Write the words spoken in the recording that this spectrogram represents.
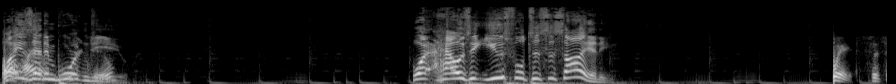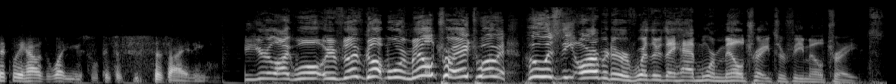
Why Oh, is that important to to. you? What? How is it useful to society? Wait, specifically, how is what useful to society? You're like, well, if they've got more male traits, well, who is the arbiter of whether they have more male traits or female traits?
